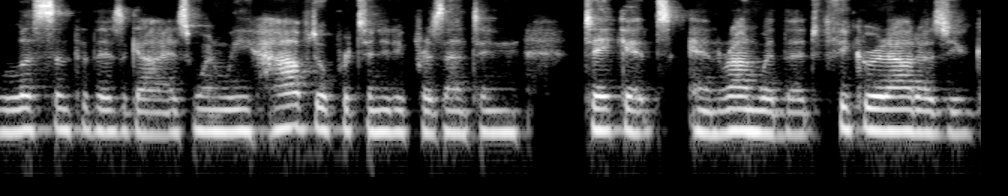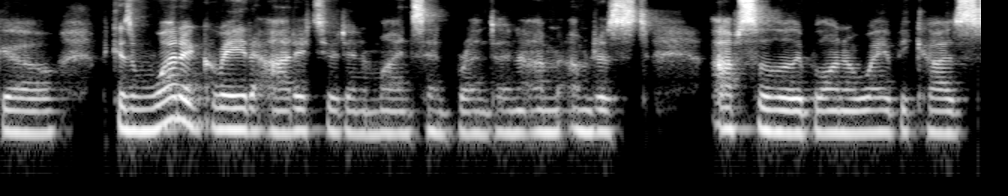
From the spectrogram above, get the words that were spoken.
listen to these guys. When we have the opportunity presenting take it and run with it figure it out as you go. Because what a great attitude and a mindset brendan. I'm, I'm just absolutely blown away because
